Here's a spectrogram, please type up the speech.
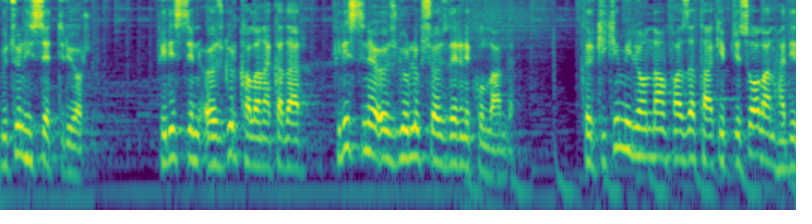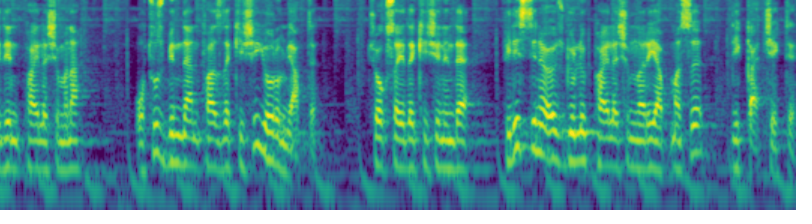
Bütün hissettiriyor. Filistin özgür kalana kadar Filistin'e özgürlük sözlerini kullandı. 42 milyondan fazla takipçisi olan Hadid'in paylaşımına 30 binden fazla kişi yorum yaptı. Çok sayıda kişinin de Filistin'e özgürlük paylaşımları yapması dikkat çekti.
